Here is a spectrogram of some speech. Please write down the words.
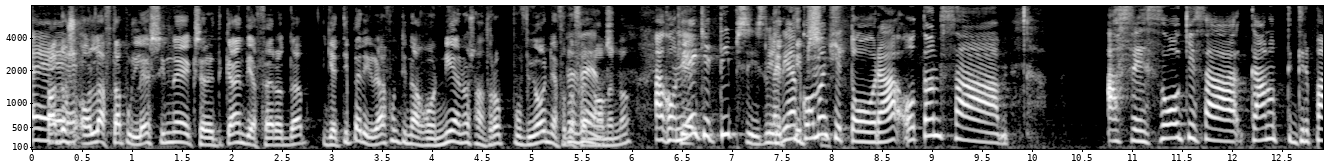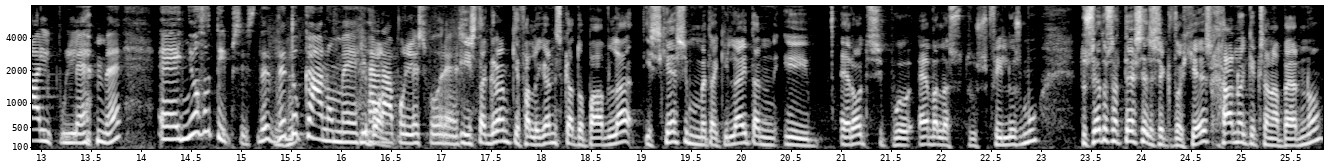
Ε, Πάντως, όλα αυτά που λες είναι εξαιρετικά ενδιαφέροντα γιατί περιγράφουν την αγωνία ενός ανθρώπου που βιώνει αυτό το Βεβαίως. φαινόμενο. Αγωνία και, τύψεις. Δηλαδή, ακόμα τύψεις. και τώρα, όταν θα αφαιθώ και θα κάνω την κρυπάλη που λέμε, ε, νιώθω τύψεις. Δεν, δεν το κάνω με Λοιπόν, χαρά πολλές φορές. Instagram Κεφαλογιάννης Κατοπαύλα. Η σχέση μου με τα κιλά ήταν η ερώτηση που έβαλα στους φίλους μου. Τους έδωσα τέσσερις εκδοχές. Χάνω και ξαναπαίρνω.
